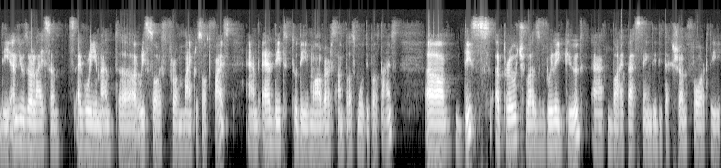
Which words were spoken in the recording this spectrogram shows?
the end user license agreement uh, resource from Microsoft files and add it to the malware samples multiple times. Um, this approach was really good at bypassing the detection for the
